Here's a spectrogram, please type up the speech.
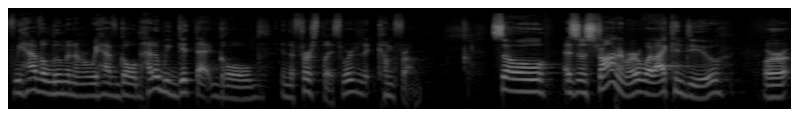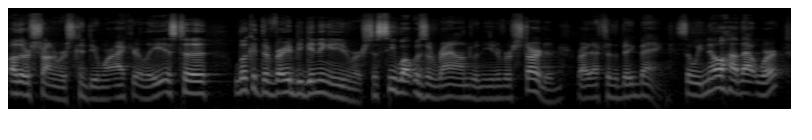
If we have aluminum or we have gold, how did we get that gold in the first place? Where did it come from? So, as an astronomer, what I can do, or other astronomers can do more accurately, is to look at the very beginning of the universe to see what was around when the universe started, right after the Big Bang. So, we know how that worked.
